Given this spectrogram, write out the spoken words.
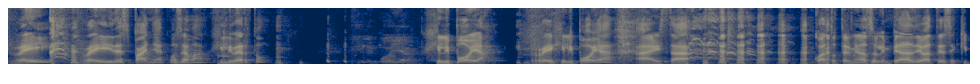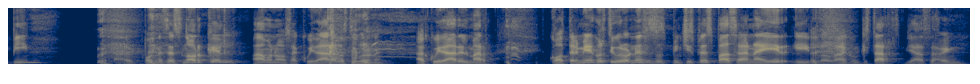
Rey, rey de España, ¿cómo se llama? Giliberto. Gilipolla. Rey gilipolla. Ahí está. Cuando terminas las Olimpiadas, llévate ese equipín. Pones snorkel. Vámonos a cuidar a los tiburones. A cuidar el mar. Cuando terminen con los tiburones, esos pinches peces espadas se van a ir y los van a conquistar. Ya saben.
